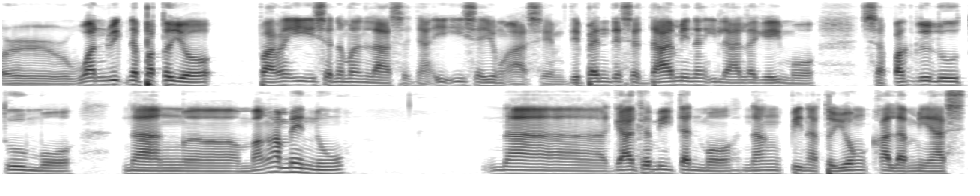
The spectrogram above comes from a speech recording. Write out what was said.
or 1 week na patuyo, parang iisa naman lasa niya, iisa yung asim. Depende sa dami ng ilalagay mo sa pagluluto mo ng, ah, mga menu na gagamitan mo ng pinatuyong kalamyas.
